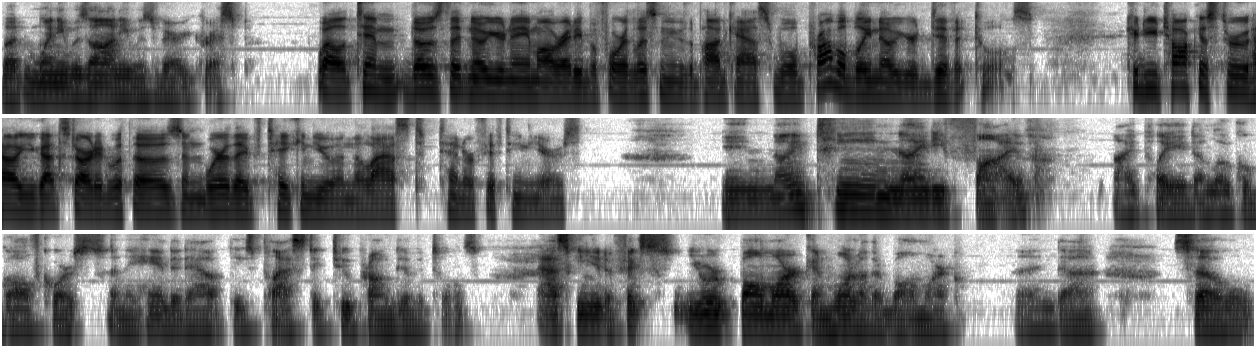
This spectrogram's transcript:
but when he was on, he was very crisp. Well, Tim, those that know your name already before listening to the podcast will probably know your divot tools. Could you talk us through how you got started with those and where they've taken you in the last 10 or 15 years? In 1995, I played a local golf course and they handed out these plastic two prong divot tools, asking you to fix your ball mark and one other ball mark. And uh, so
